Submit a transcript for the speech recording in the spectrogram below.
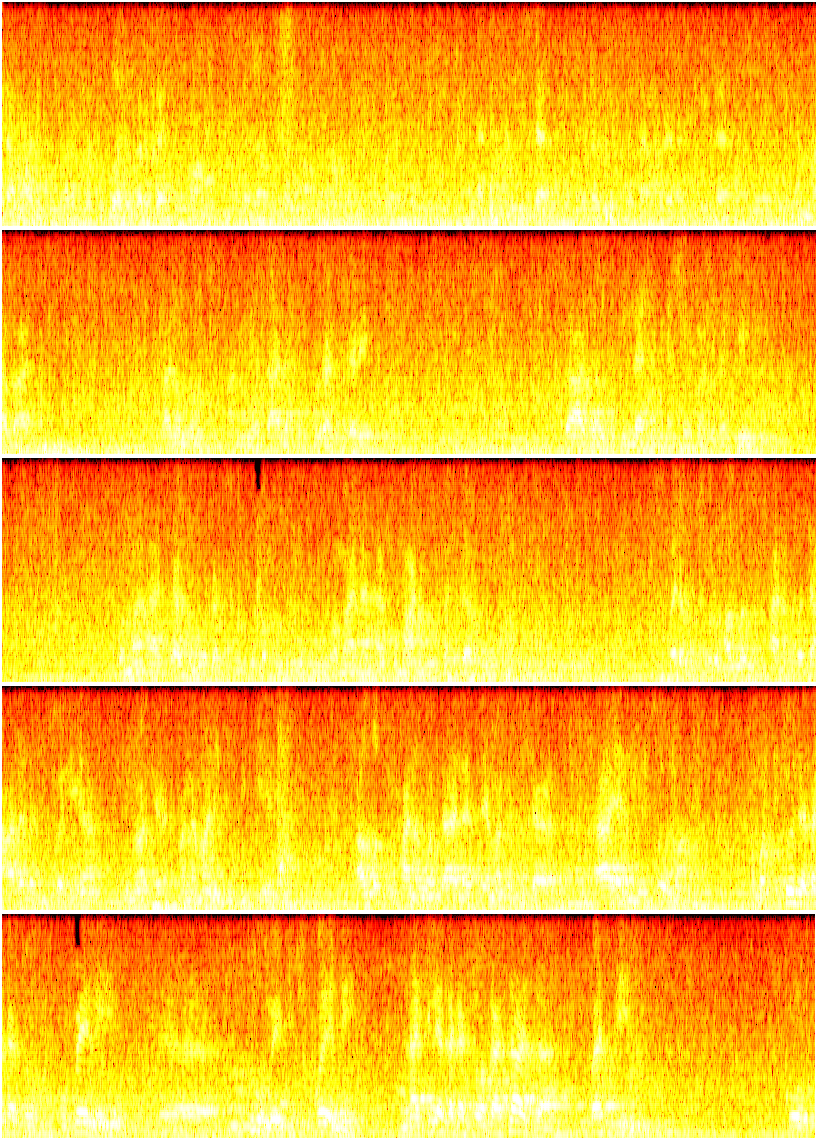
السلام عليكم ورحمة الله وبركاته. الحمد لله والصلاة والسلام على رسول الله أما بعد قال الله سبحانه وتعالى في القرآن الكريم بعد أعوذ بالله من الشيطان الرجيم. وما آتاكم الرسول فخذوه وما نهاكم عنه فانتهوا. baada ya kushukuru Allah subhanahu wa ta'ala na kumswalia mtume wake Allah subhanahu wa ta'ala asema katika aya niliyosoma kwamba chochote atakachokupeni mtume kichukweni na kile atakachowakataza basi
